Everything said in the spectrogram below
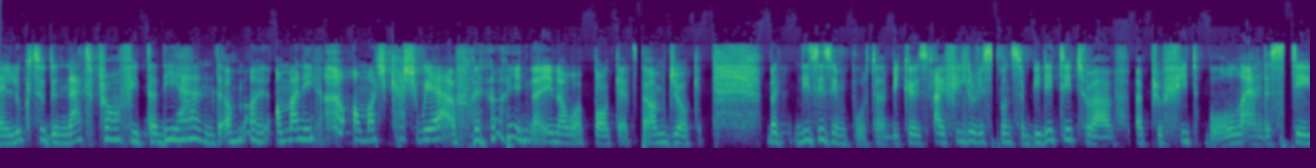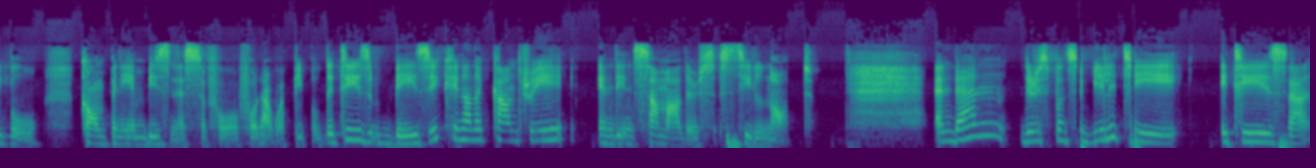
i look to the net profit at the end how money how much cash we have in, in our pockets i'm joking but this is important because I feel the responsibility to have a profitable and a stable company and business for, for our people. That is basic in other countries and in some others still not. And then the responsibility it is uh,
